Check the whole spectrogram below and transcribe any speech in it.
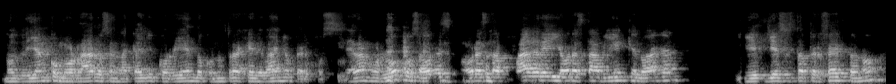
nos veían como raros en la calle corriendo con un traje de baño, pero pues éramos locos, ahora, ahora está padre y ahora está bien que lo hagan y, y eso está perfecto, ¿no?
